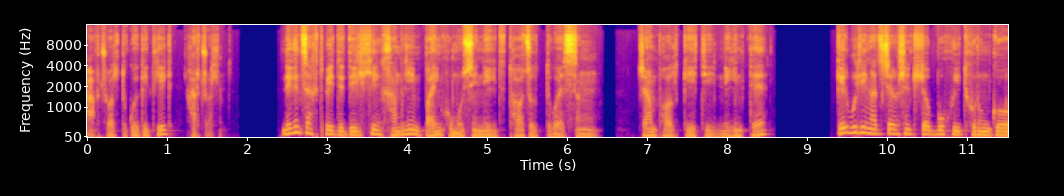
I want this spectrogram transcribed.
авч болдоггүй гэдгийг харж байна. Нэгэн цагт бид дэлхийн хамгийн баян хүмүүсийн нэгд тооцогддог байсан Жан Пол Гити нэгэнтээ гэр бүлийн аз жаргалын төлөө бүх эд хөрөнгөө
